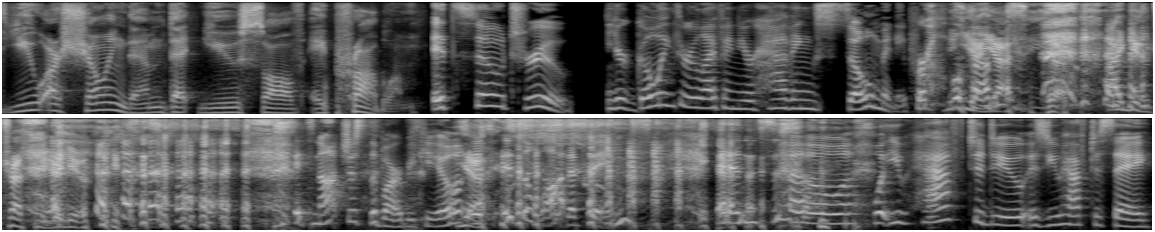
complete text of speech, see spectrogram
you are showing them that you solve a problem. It's so true. You're going through life and you're having so many problems. Yeah, yes, yeah. I do. Trust me, I do. it's not just the barbecue. Yeah. It's, it's a lot of things. And so, what you have to do is you have to say,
